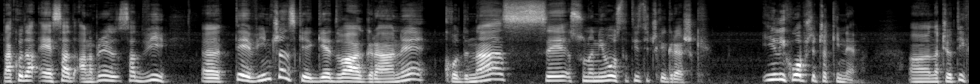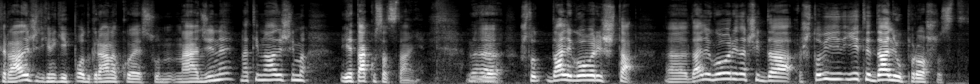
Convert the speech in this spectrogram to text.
Tako da, e sad, a na primjer, sad vi E, te vinčanske G2 grane kod nas se, su na nivou statističke greške. Ili ih uopšte čak i nema. E, znači, od tih različitih nekih podgrana koje su nađene na tim nalazištima, je tako sad stanje. Da. Što dalje govori šta? Dalje govori, znači, da što vi idete dalje u prošlost,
